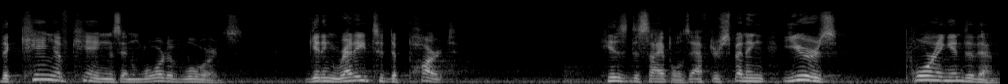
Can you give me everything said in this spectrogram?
The King of Kings and Lord of Lords, getting ready to depart his disciples after spending years pouring into them.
